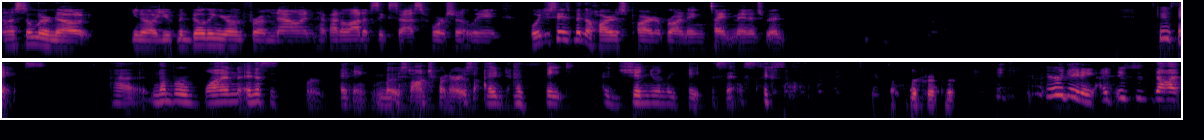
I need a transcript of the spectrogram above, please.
on a similar note, you know, you've been building your own firm now and have had a lot of success, fortunately. What would you say has been the hardest part of running Titan Management? Two things. Uh, number one, and this is for I think most entrepreneurs, I, I hate, I genuinely hate the sales cycle. it's irritating. I, it's just not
